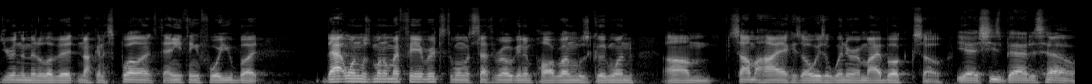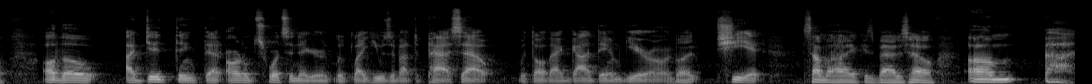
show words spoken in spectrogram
You're in the middle of it. Not going to spoil anything for you, but that one was one of my favorites. The one with Seth Rogen and Paul Rudd was a good one. Um, Salma Hayek is always a winner in my book. So Yeah, she's bad as hell. Although I did think that Arnold Schwarzenegger looked like he was about to pass out with all that goddamn gear on. But shit, Salma Hayek is bad as hell. Um, ah,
